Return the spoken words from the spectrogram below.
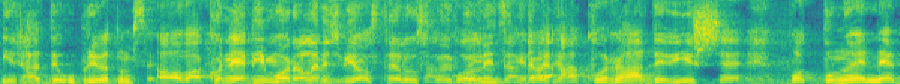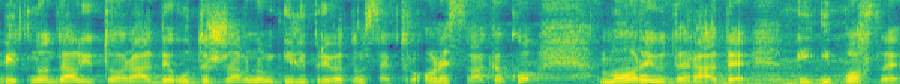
i rade u privatnom sektoru. A ovako ne bi morale, već bi ostale u svojoj bolnici dakle, i radile. Dakle, ako rade više, potpuno je nebitno da li to rade u državnom ili privatnom sektoru. One svakako moraju da rade i, i posle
